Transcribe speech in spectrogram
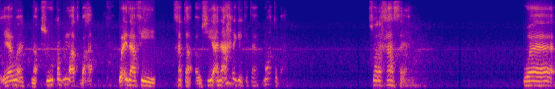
عليه وأن تناقشوه قبل ما أطبعه. وإذا في خطأ أو شيء أنا أحرق الكتاب ما أطبعه. صورة خاصة يعني. وطبعا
